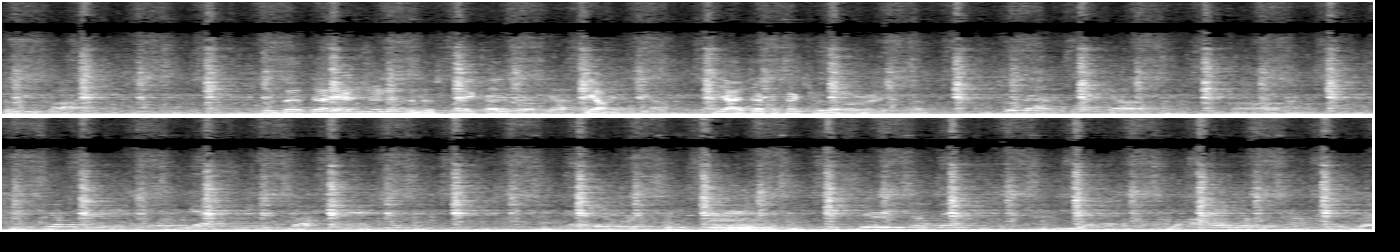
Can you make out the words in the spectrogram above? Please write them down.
Was that that engine in the display case? Yeah. Yeah, I took a picture of that already. So that's like a um, two-cylinder inboard gasoline combustion engine. And there were two series, two series of them. The, uh, the Iowa, the Common, and the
